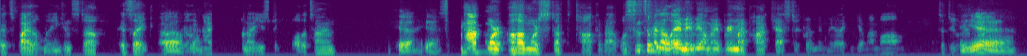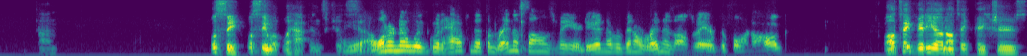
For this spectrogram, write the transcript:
It's by the lake and stuff. It's like uh, Oh, really okay. nice when I used to go all the time. Yeah. Yeah. So I'll have more. I'll have more stuff to talk about. Well, since I'm in LA, maybe I might bring my podcast equipment. Maybe I can get my mom to do her Yeah. time. We'll see. We'll see what, what happens. Cause Yeah. I want to know what, what happened at the Renaissance Fair, dude. I've never been on Renaissance Fair before, dog. well, I'll take video and I'll take pictures,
